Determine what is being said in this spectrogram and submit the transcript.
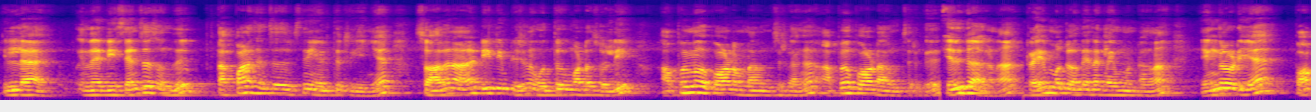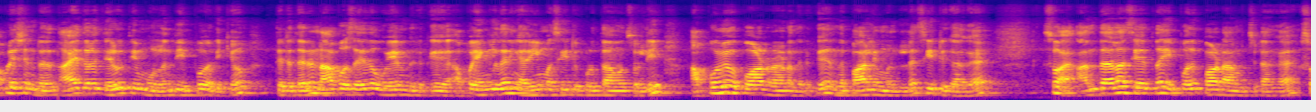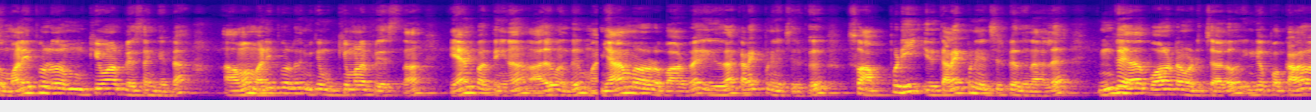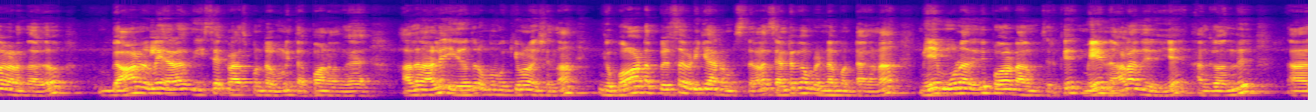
இல்லை இந்த நீ சென்சஸ் வந்து தப்பான சென்சஸ் வச்சு நீங்கள் எடுத்துட்ருக்கீங்க ஸோ அதனால் டீலிமிட்டேஷன் ஒத்துக்க மாட்டோம்னு சொல்லி அப்பவுமே ஒரு போராட்டம் பண்ண ஆரம்பிச்சிருக்காங்க. அப்பவும் போராட்டம் ஆரம்பிச்சிருக்கு. எதுக்காகனா ட்ரைப் மக்கள் வந்து என்ன கிளைம் பண்ணிட்டாங்கன்னா எங்களுடைய பாப்புலேஷன்றது ஆயிரத்தி தொள்ளாயிரத்தி எழுபத்தி மூணுலேருந்து இப்போ வரைக்கும் கிட்டத்தட்ட நாற்பது சதவீதம் உயர்ந்திருக்கு. அப்போ எங்களுக்கு தான் நீங்கள் அதிகமாக சீட்டு கொடுத்தாங்கன்னு சொல்லி அப்போவுமே ஒரு போராட்டம் நடந்திருக்கு இந்த பார்லிமெண்ட்டில் சீட்டுக்காக ஸோ அந்த இதெல்லாம் சேர்த்து தான் இப்போ வந்து போராட ஆரம்பிச்சிட்டாங்க. ஸோ மணிப்பூர்ன்றது ரொம்ப முக்கியமான பிளேஸ் தான் கேட்டால் ஆமாம் மணிப்பூர்ன்றது மிக முக்கியமான பிளேஸ் தான். ஏன்னு பார்த்தீங்கன்னா அது வந்து மியான்மரோட பார்டரை இதுதான் கனெக்ட் பண்ணி வச்சிருக்கு. ஸோ அப்படி இது கனெக்ட் பண்ணி வச்சிருக்கிறதுனால இங்கே ஏதாவது போராட்டம் அடித்தாலோ இங்கே இப்போ கலவரம் நடந்தாலோ பார்டரில் யாராவது ஈஸியாக கிராஸ் பண்ணுற முடியும் தப்பானவங்க. அதனால இது வந்து ரொம்ப முக்கியமான விஷயம் தான். இங்கே போராட்டம் பெருசாக வெடிக்க ஆரம்பிச்சதுனால சென்ட்ரல் கவர்மெண்ட் என்ன பண்ணிட்டாங்கன்னா மே மூணாம் தேதி போராட்டம் ஆரம்பிச்சிருக்கு. மே நாலாம் தேதியே அங்கே வந்து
